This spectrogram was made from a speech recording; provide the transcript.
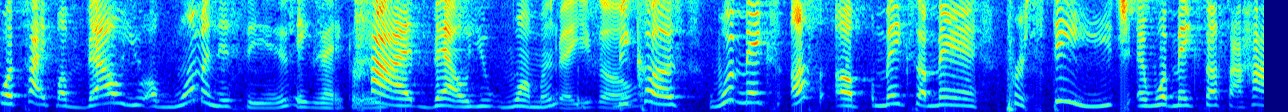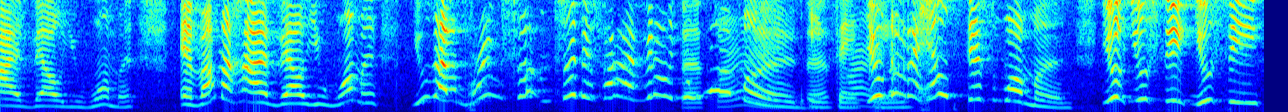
what type of value of woman this is. Exactly. High value woman. There you go. Because what makes us a makes a man prestige and what makes us a high value woman. If I'm a high value woman, you gotta bring something to this high value That's woman. right. That's Exactly. You right. gotta help this woman. You you see you see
